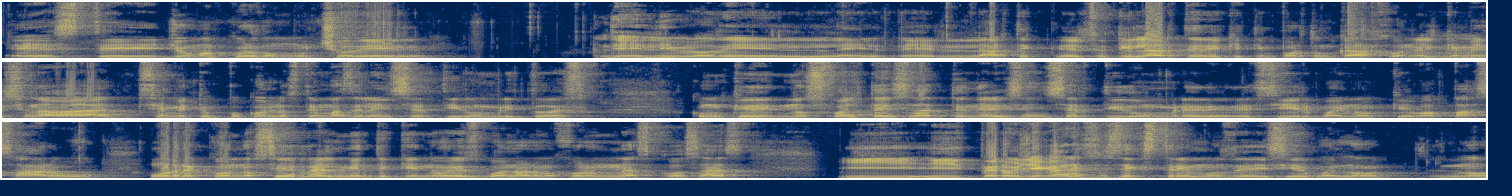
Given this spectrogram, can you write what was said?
Este, yo me acuerdo mucho del, del libro del el, arte, el sutil arte de que te importa un carajo, en el que mencionaba, se mete un poco en los temas de la incertidumbre y todo eso. Como que nos falta esa, tener esa incertidumbre de decir, bueno, ¿qué va a pasar? O, o reconocer realmente que no eres bueno a lo mejor en unas cosas, y, pero llegar a esos extremos de decir, bueno, no,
